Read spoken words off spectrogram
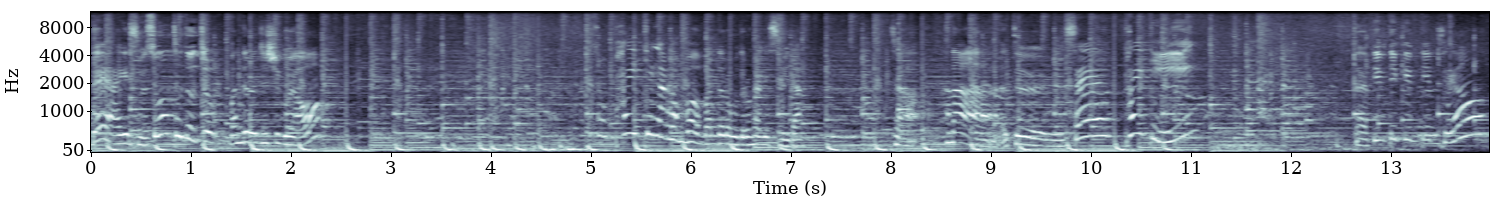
네, 알겠습니다. 손하트도 좀 만들어주시고요. 좀 파이팅을 한번 만들어 보도록 하겠습니다. 자, 하나, 둘, 셋, 보세요.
